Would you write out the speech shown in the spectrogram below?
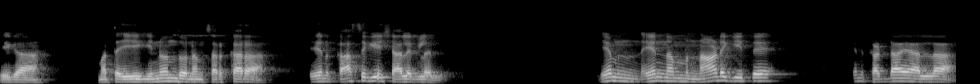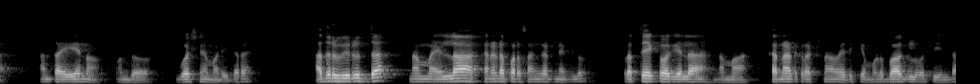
ಈಗ ಮತ್ತೆ ಈಗ ಇನ್ನೊಂದು ನಮ್ಮ ಸರ್ಕಾರ ಏನು ಖಾಸಗಿ ಶಾಲೆಗಳಲ್ಲಿ ಏನ್, ಏನು ನಮ್ಮ ನಾಡಗೀತೆ ಏನು ಕಡ್ಡಾಯ ಅಲ್ಲ ಅಂತ ಏನು ಒಂದು ಘೋಷಣೆ ಮಾಡಿದ್ದಾರೆ. ಅದರ ವಿರುದ್ಧ ನಮ್ಮ ಎಲ್ಲ ಕನ್ನಡ ಪರ ಸಂಘಟನೆಗಳು ಪ್ರತ್ಯೇಕವಾಗಿ ಎಲ್ಲ ನಮ್ಮ ಕರ್ನಾಟಕ ರಕ್ಷಣಾ ವೇದಿಕೆ ಮುಳಬಾಗಿಲು ವತಿಯಿಂದ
